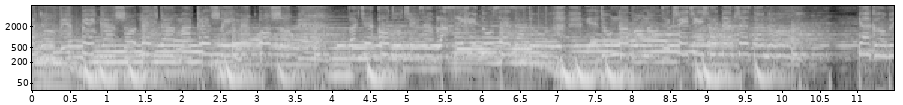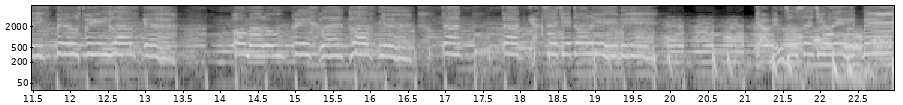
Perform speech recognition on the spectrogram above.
hladově Picasso, nech tam a kreslíme po sobě. Pak tě otočím za vlasy, chytnu se zadu. Jedu naplno, ty křičíš, ať nepřestanu. Jako bych byl v tvý hlavě. Pomalu, rychle, hlavně. Tak, tak, jak se ti to líbí? Já vím, co se ti líbí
